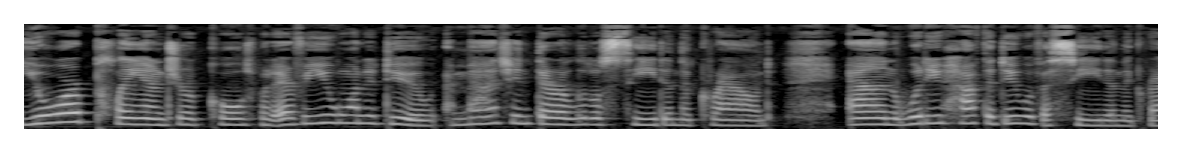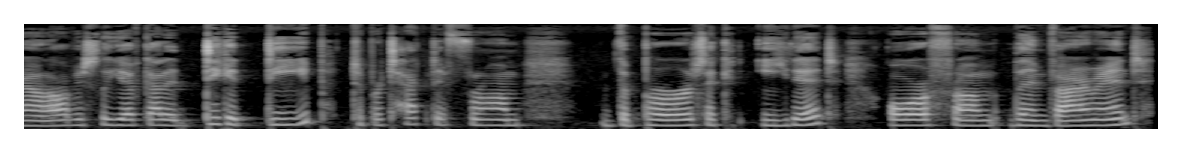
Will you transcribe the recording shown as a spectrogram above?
your plans, your goals, whatever you want to do, imagine they're a little seed in the ground. And what do you have to do with a seed in the ground? Obviously, you've got to dig it deep to protect it from the birds that could eat it or from the environment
